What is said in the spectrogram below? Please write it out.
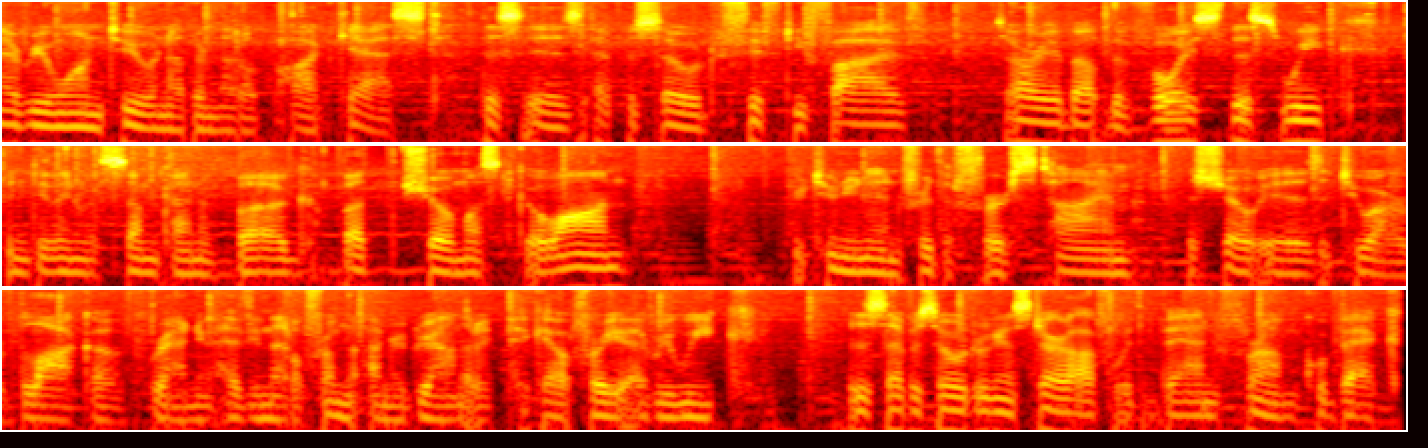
everyone, to another metal podcast. This is episode 55. Sorry about the voice this week. Been dealing with some kind of bug, but the show must go on. If you're tuning in for the first time, the show is a two hour block of brand new heavy metal from the underground that I pick out for you every week. For this episode, we're going to start off with a band from Quebec,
